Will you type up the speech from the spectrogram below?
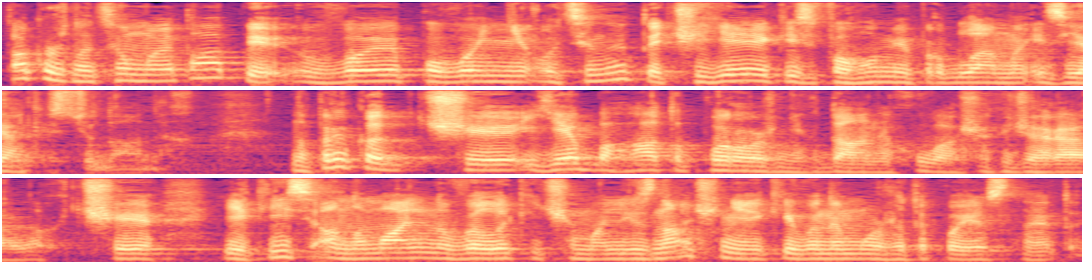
Також на цьому етапі ви повинні оцінити, чи є якісь вагомі проблеми із якістю даних. Наприклад, чи є багато порожніх даних у ваших джерелах, чи якісь аномально великі чи малі значення, які ви не можете пояснити.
